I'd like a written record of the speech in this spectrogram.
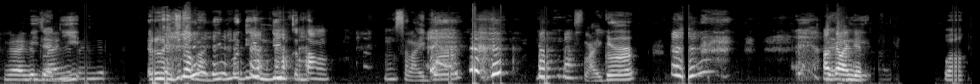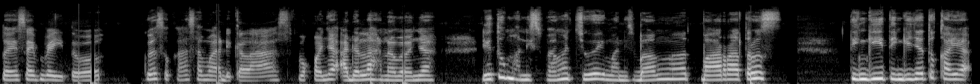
Nggak lanjut Jadi- lanjut anjir. Eh, lanjut apa? Diem lu diem diem kentang. Hmm, Sliger. Sliger. Oke lanjut. Waktu SMP itu gue suka sama adik kelas. Pokoknya adalah namanya. Dia tuh manis banget cuy, manis banget, parah. Terus tinggi tingginya tuh kayak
